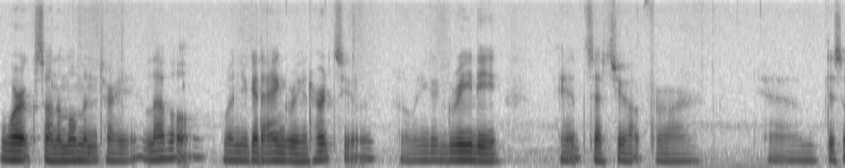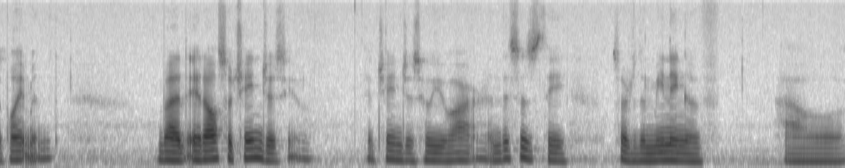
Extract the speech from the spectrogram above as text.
works on a momentary level. When you get angry, it hurts you. When you get greedy, it sets you up for um, disappointment. But it also changes you. It changes who you are. And this is the sort of the meaning of how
